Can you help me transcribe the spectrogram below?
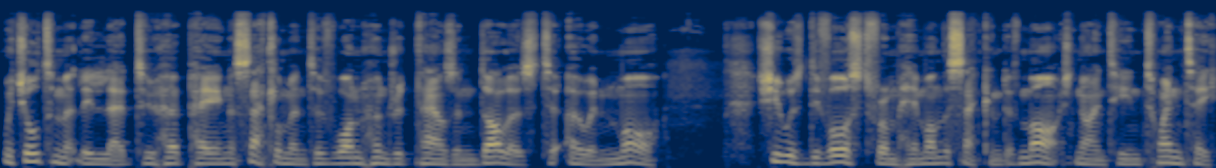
which ultimately led to her paying a settlement of $100,000 to Owen Moore. She was divorced from him on the 2nd of March 1920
